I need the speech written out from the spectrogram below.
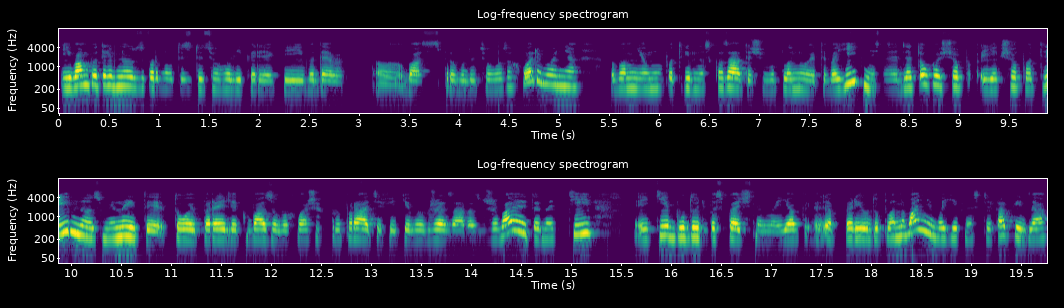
І вам потрібно звернутися до цього лікаря, який веде вас з приводу цього захворювання. Вам йому потрібно сказати, що ви плануєте вагітність е, для того, щоб, якщо потрібно, змінити той перелік базових ваших препаратів, які ви вже зараз вживаєте, на ті, які будуть безпечними як для періоду планування вагітності, так і для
